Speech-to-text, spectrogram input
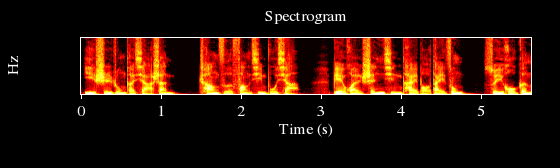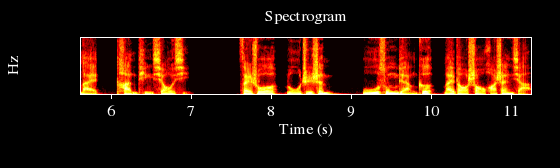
一时容他下山，长子放心不下，便唤神行太保戴宗随后跟来探听消息。再说鲁智深、武松两个来到少华山下，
